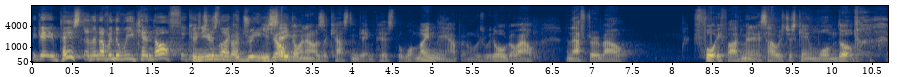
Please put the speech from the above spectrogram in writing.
getting pissed, and then having the weekend off. It Can was just like a remember- dream You job. say going out as a cast and getting pissed, but what mainly happened was we'd all go out, and after about 45 minutes, I was just getting warmed up.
